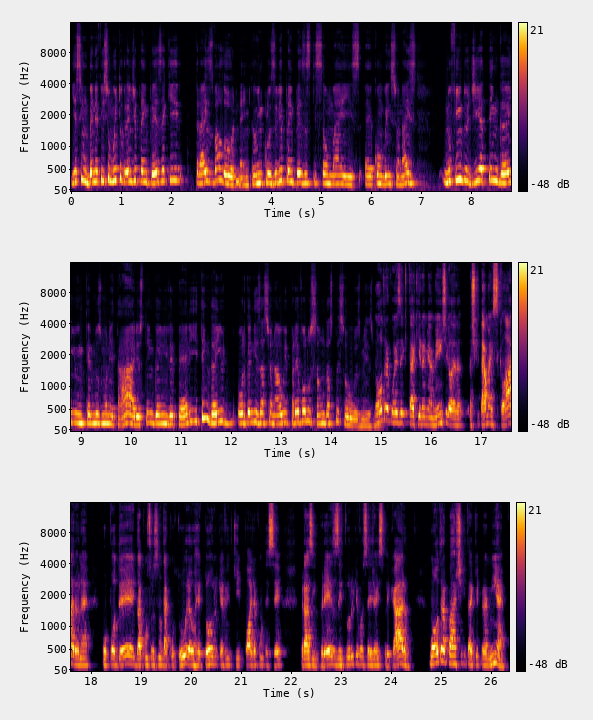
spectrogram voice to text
E assim, um benefício muito grande para a empresa é que traz valor, né? Então, inclusive para empresas que são mais é, convencionais, no fim do dia tem ganho em termos monetários, tem ganho em VPL e tem ganho organizacional e para evolução das pessoas mesmo. Outra coisa que está aqui na minha mente, galera, acho que está mais claro, né? O poder da construção da cultura, o retorno que, que pode acontecer para as empresas e tudo que vocês já explicaram. Uma outra parte que está aqui para mim é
